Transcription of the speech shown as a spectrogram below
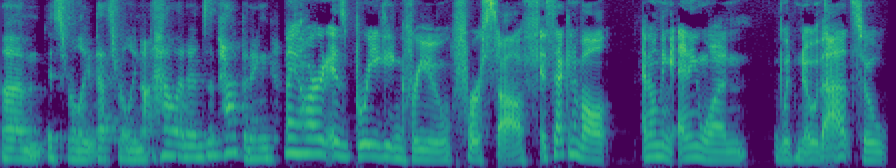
um, it's really that's really not how it ends up happening. My heart is breaking for you. First off, and second of all, I don't think anyone would know that. So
